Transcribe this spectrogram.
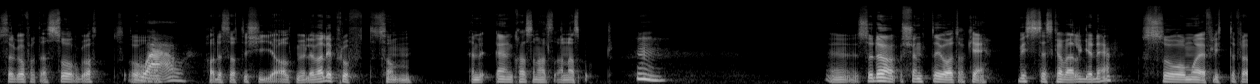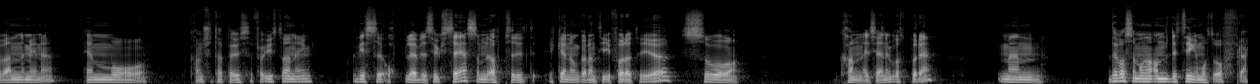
sørga for at jeg sov godt. Og Wow. hadde strategier og alt mulig. Veldig proft som en, en hva som helst annen sport. Mm. Så da skjønte jeg jo at OK, hvis jeg skal velge det, så må jeg flytte fra vennene mine. Jeg må kanskje ta pause fra utdanning. Hvis jeg opplever suksess, som det absolutt ikke er noen garanti for at jeg gjør, så kan jeg tjene godt på det. Men det var så mange andre ting jeg måtte ofre.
